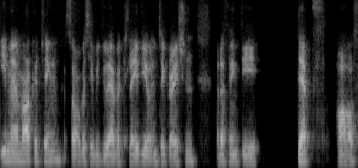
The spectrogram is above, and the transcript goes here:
email marketing. So obviously we do have a Klaviyo integration, but I think the depth of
